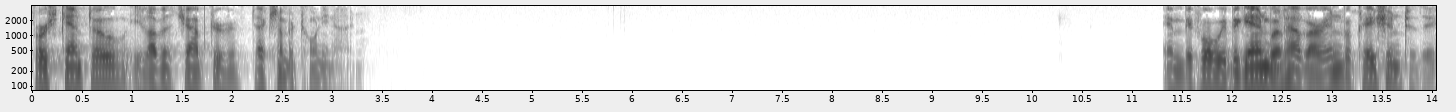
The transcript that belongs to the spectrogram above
first canto, 11th chapter, text number 29. And before we begin, we'll have our invocation to the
